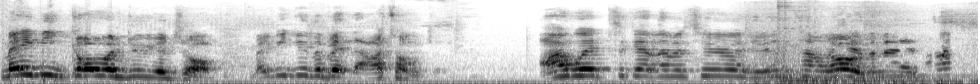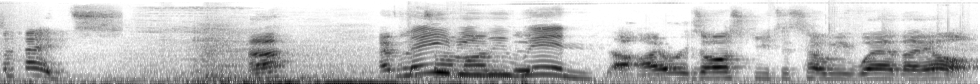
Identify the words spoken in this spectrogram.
Maybe go and do your job. Maybe do the bit that I told you. I went to get the materials. You didn't tell me No, get the meds. the meds. Huh? Every Maybe we doing win. I always ask you to tell me where they are.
